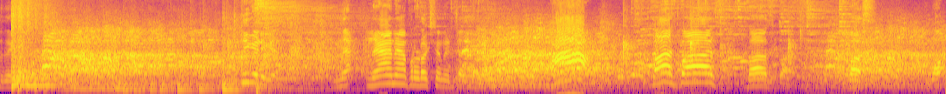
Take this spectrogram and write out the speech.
ऊपर देखो ठीक है ठीक है। नया नया प्रोडक्शन है चल। रहा है। हाँ, बस बस बस बस। बस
